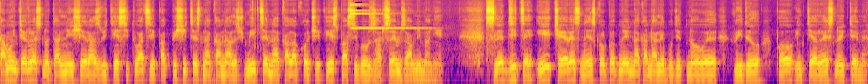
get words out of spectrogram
Кому интересно дальнейшее развитие ситуации, подпишитесь на канал, жмите на колокольчик и спасибо за всем за внимание. Следите и через несколько дней на канале будет новое видео по интересной теме.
